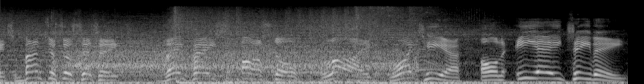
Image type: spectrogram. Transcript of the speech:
It's Manchester City. They face Arsenal live right here on EA TV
